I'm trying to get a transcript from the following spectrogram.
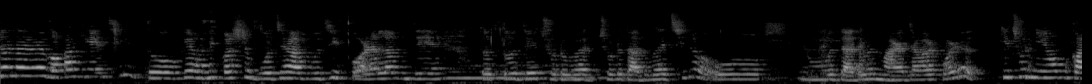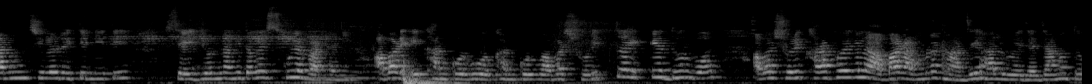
জন্য আমি বকা খেয়েছি, তো ওকে অনেক কষ্ট বোঝা বুঝি করালাম যে, তো তোর যে ছোট ভাই ছোট দাদু ভাই ছিল, ও, ওর দাদু ভাই মারা যাওয়ার পরে কিছু নিয়ম কানুন ছিল, রীতিনীতি, সেই জন্য আমি তাকে স্কুলে পাঠাইনি। আবার এখান করব, ওখান করব, আবার শরীর তো একে দুর্বল, আবার শরীর খারাপ হয়ে গেলে আবার আমরা নাজেহাল হয়ে যাই, জানো তো?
